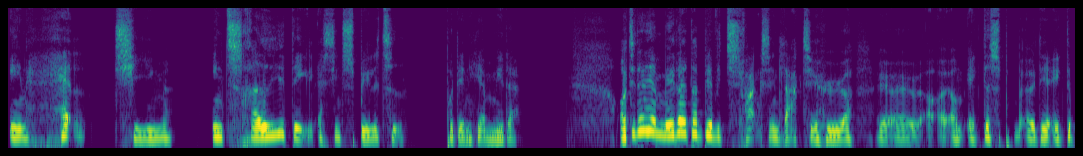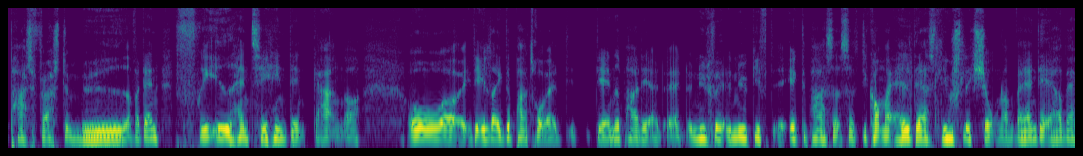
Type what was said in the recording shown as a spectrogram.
en halv time, en tredjedel af sin spilletid på den her middag. Og til den her middag, der bliver vi tvangsindlagt til at høre øh, øh om ægtes, øh, det her ægtepars første møde, og hvordan friede han til hende dengang, og, og, og det ældre ægtepar tror jeg, at det andet par, det er et, et, ny, et nygift øh, ægtepar, så, så de kommer alle deres livslektioner om, hvordan det er at være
